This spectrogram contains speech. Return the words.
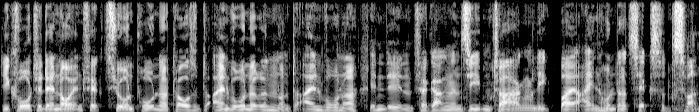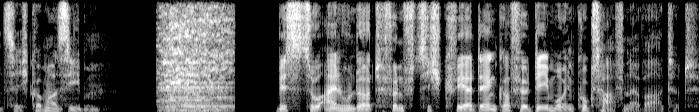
Die Quote der Neuinfektion pro 100.000 Einwohnerinnen und Einwohner in den vergangenen sieben Tagen liegt bei 126,7. Bis zu 150 Querdenker für Demo in Cuxhaven erwartet.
